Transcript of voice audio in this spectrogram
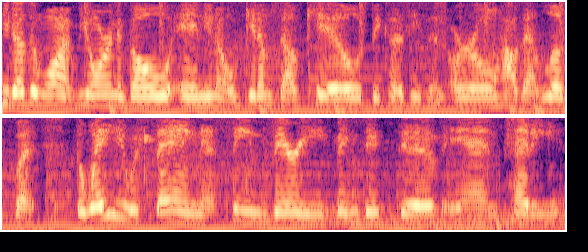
he doesn't want Bjorn to go and, you know, get himself killed because he's an Earl, how that looked. But the way he was saying it seemed very vindictive and petty.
